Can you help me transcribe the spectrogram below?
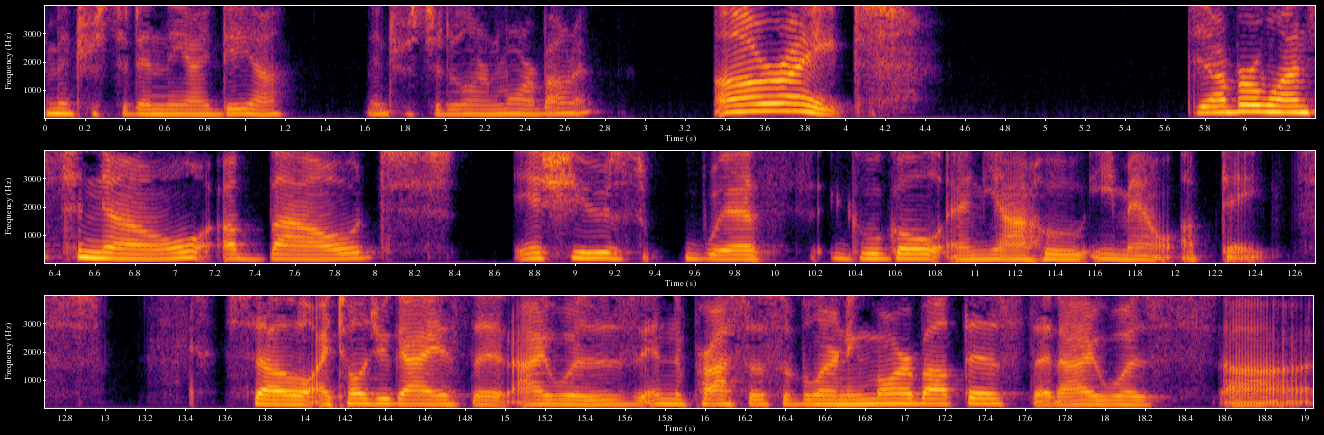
I'm interested in the idea. Interested to learn more about it. All right. Deborah wants to know about issues with Google and Yahoo email updates. So I told you guys that I was in the process of learning more about this, that I was uh,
